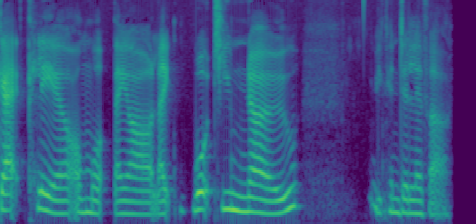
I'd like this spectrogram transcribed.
get clear on what they are. Like, what you know you can deliver?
